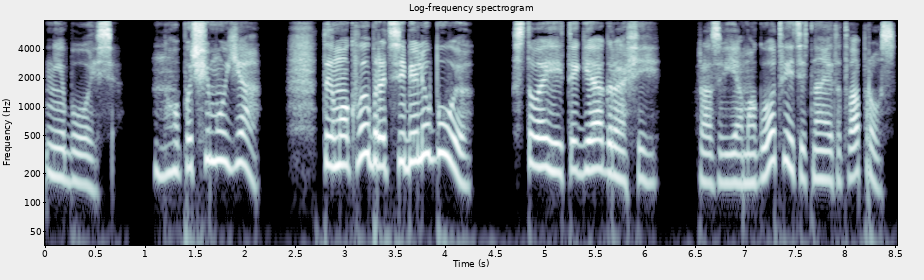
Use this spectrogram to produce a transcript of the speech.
Не бойся. Но почему я? Ты мог выбрать себе любую. С твоей ты географией. Разве я могу ответить на этот вопрос?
